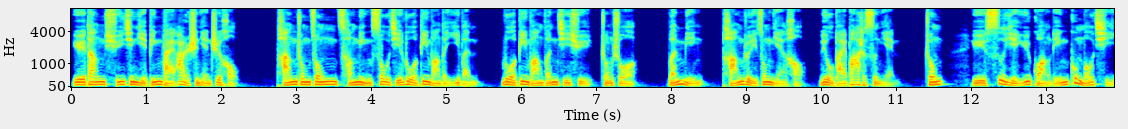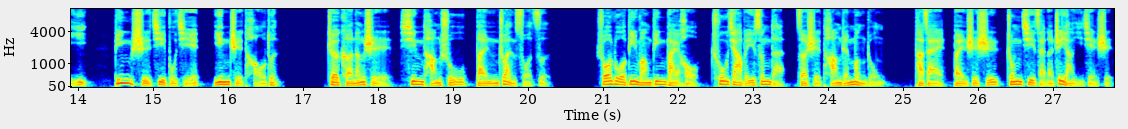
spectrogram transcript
约当徐敬业兵败二十年之后。唐中宗曾命搜集骆宾王的遗文，《骆宾王文集序》中说：“文明唐睿宗年号六百八十四年中，与四爷于广陵共谋起义，兵士既不捷，因至逃遁。”这可能是《新唐书·本传》所自。说骆宾王兵败后出家为僧的，则是唐人孟融。他在本事诗中记载了这样一件事：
